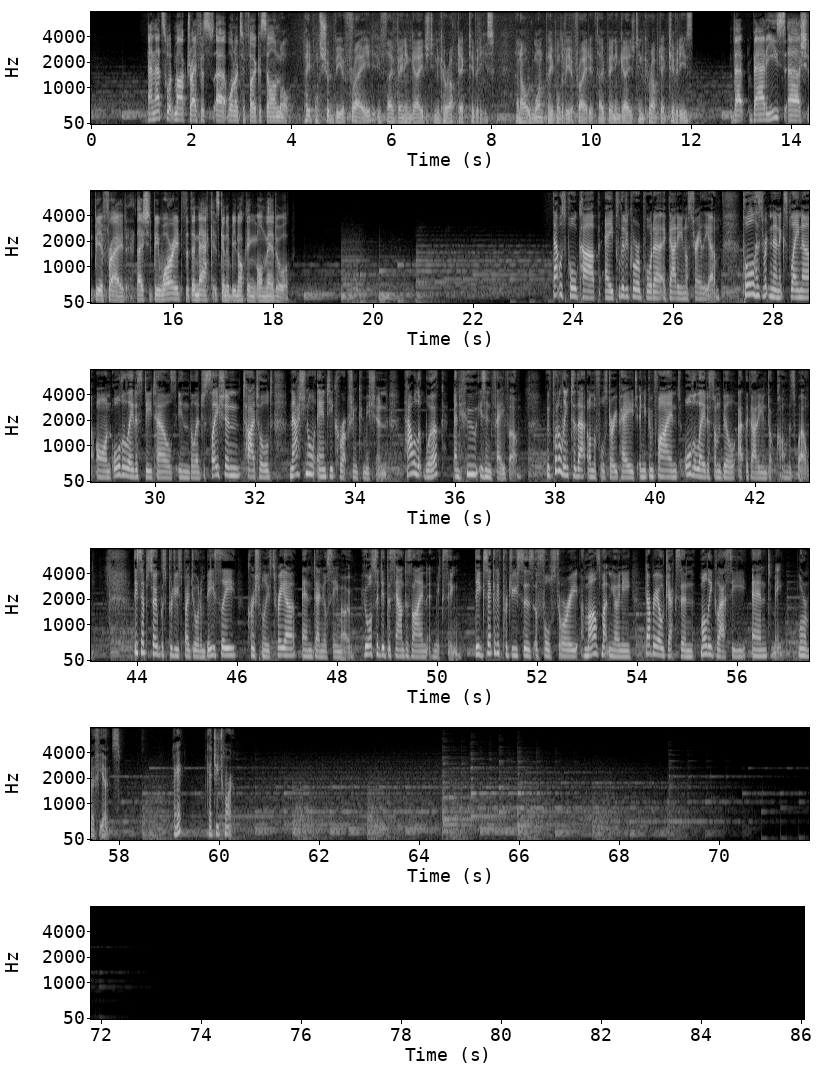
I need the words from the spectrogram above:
And that's what Mark Dreyfus uh, wanted to focus on. Well, people should be afraid if they've been engaged in corrupt activities. And I would want people to be afraid if they've been engaged in corrupt activities. That baddies uh, should be afraid. They should be worried that the NACC is going to be knocking on their door. That was Paul Karp, a political reporter at Guardian Australia. Paul has written an explainer on all the latest details in the legislation titled National Anti Corruption Commission How Will It Work and Who is in Favour? We've put a link to that on the full story page, and you can find all the latest on the bill at theguardian.com as well. This episode was produced by Jordan Beasley, Karishma Luthria, and Daniel Simo, who also did the sound design and mixing. The executive producers of Full Story are Miles Martignoni, Gabrielle Jackson, Molly Glassey, and me, Laura Murphy Oates. Okay, catch you tomorrow.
